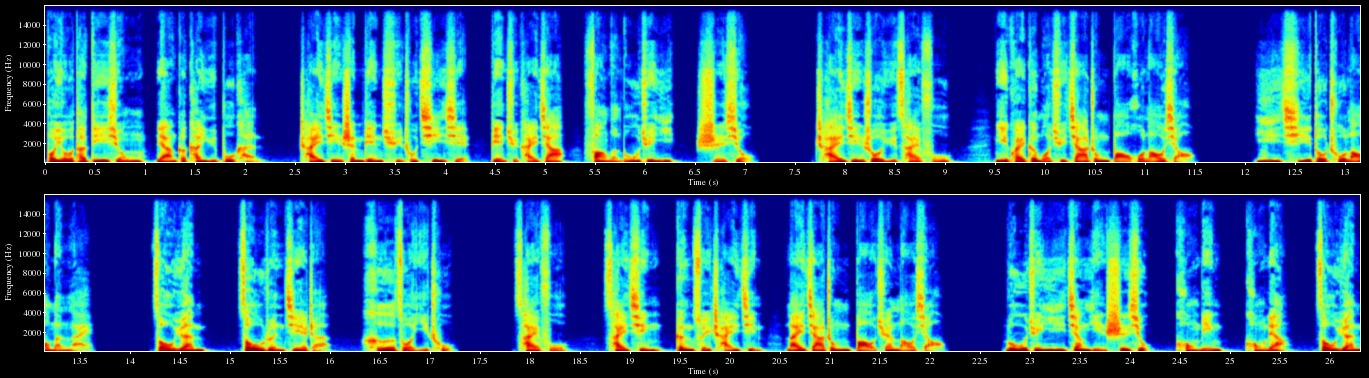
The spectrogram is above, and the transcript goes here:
不由他弟兄两个肯与不肯。柴进身边取出器械，便去开家，放了卢俊义、石秀。柴进说：“与蔡福，你快跟我去家中保护老小。”一齐都出牢门来。邹渊、邹润接着合作一处。蔡福、蔡庆跟随柴进来家中保全老小。卢俊义将尹石秀、孔明、孔亮、邹渊、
